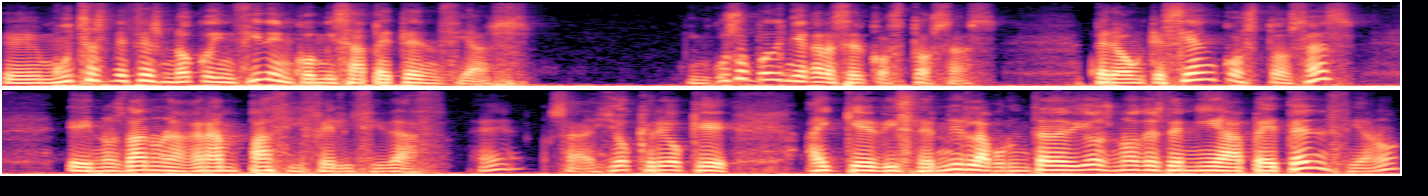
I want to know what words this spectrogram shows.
eh, muchas veces no coinciden con mis apetencias. Incluso pueden llegar a ser costosas. Pero aunque sean costosas, eh, nos dan una gran paz y felicidad. ¿eh? O sea, yo creo que hay que discernir la voluntad de Dios no desde mi apetencia, ¿no?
